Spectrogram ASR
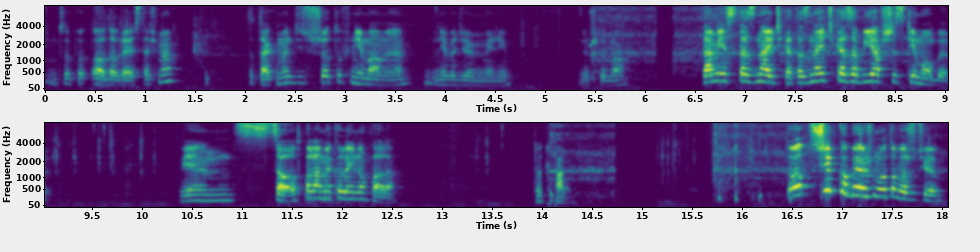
No Co po... O, dobra, jesteśmy. To tak, medic shotów nie mamy. Nie będziemy mieli. Już chyba. Tam jest ta znajdźka. Ta znajdźka zabija wszystkie moby. Więc co, odpalamy kolejną falę. To trwale. To szybko, bo ja już mołotowa rzuciłem.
